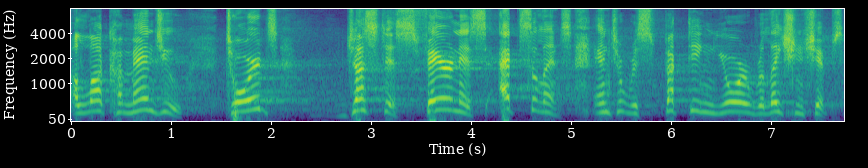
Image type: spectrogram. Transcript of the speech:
Allah commands you towards justice, fairness, excellence, and to respecting your relationships,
